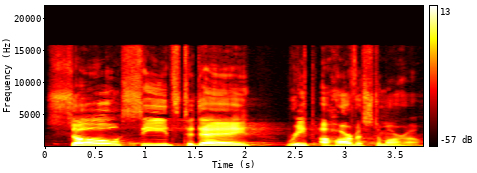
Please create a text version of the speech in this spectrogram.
Sow seeds today, reap a harvest tomorrow.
